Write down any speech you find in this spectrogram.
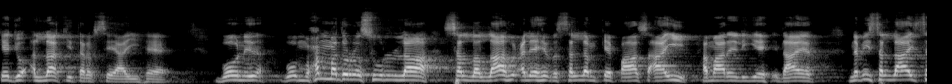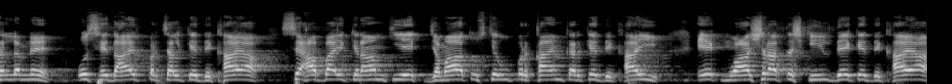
کہ جو اللہ کی طرف سے آئی ہے۔ وہ وہ محمد الرسول اللہ صلی اللہ علیہ وسلم کے پاس آئی، ہمارے لیے ہدایت۔ نبی صلی اللہ علیہ وسلم نے اس ہدایت پر چل کے دکھایا، صحابہ کرام کی ایک جماعت اس کے اوپر قائم کر کے دکھائی، ایک معاشرہ تشکیل دے کے دکھایا،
